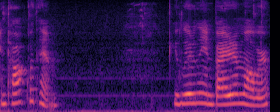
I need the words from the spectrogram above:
And talk with him. You literally invited him over.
